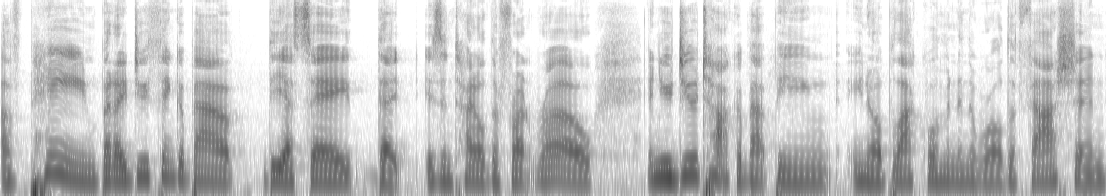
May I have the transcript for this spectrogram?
of pain, but I do think about the essay that is entitled The Front Row, and you do talk about being, you know, a black woman in the world of fashion.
